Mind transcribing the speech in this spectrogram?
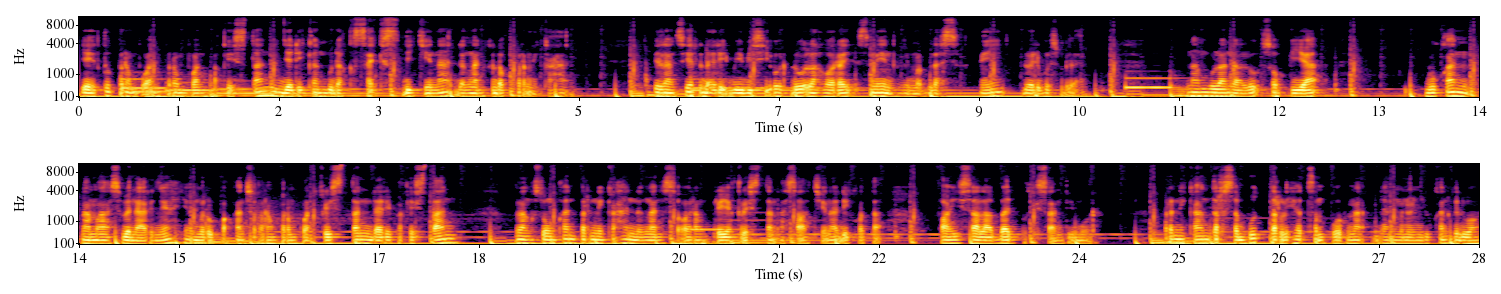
yaitu perempuan-perempuan Pakistan dijadikan budak seks di Cina dengan kedok pernikahan. Dilansir dari BBC Urdu Lahore Senin 15 Mei 2009. 6 bulan lalu, Sophia bukan nama sebenarnya yang merupakan seorang perempuan Kristen dari Pakistan melangsungkan pernikahan dengan seorang pria Kristen asal Cina di kota Faisalabad, Pakistan Timur. Pernikahan tersebut terlihat sempurna dan menunjukkan kedua,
